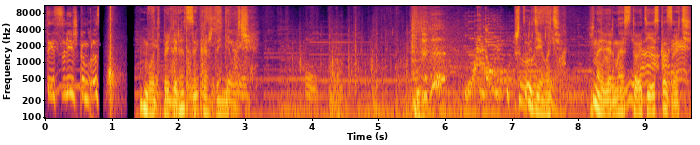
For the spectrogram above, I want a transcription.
Ты слишком просто... Буду придираться каждой мелочи. Что делать? Наверное, стоит ей сказать.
